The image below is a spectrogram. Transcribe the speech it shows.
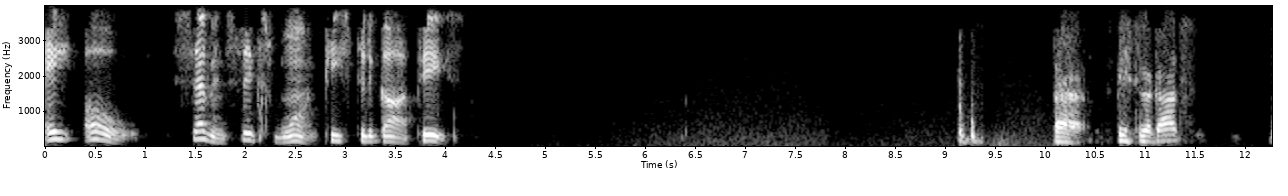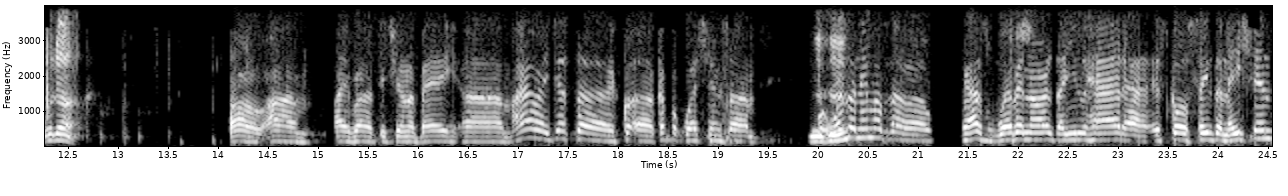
eight zero seven six one. Peace to the God. Peace. Uh, peace to the gods. What up? Oh, um, hi, brother teacher Bey. Um, I have just a, a couple questions. Um, Mhm. what's the name of the past webinar that you had? Uh, it's called Save the Nation.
